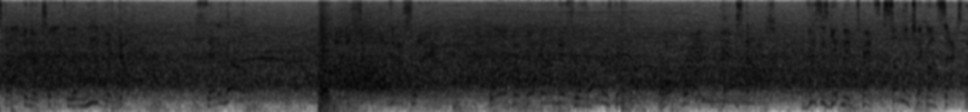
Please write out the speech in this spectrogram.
Stopped in their tracks with a knee to the gut. Setting up. Oh, the shot wasn't a slam. Close the book on this one. Shoulders down. Rope break. Pin stops. This is getting intense. Someone check on Saxton.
